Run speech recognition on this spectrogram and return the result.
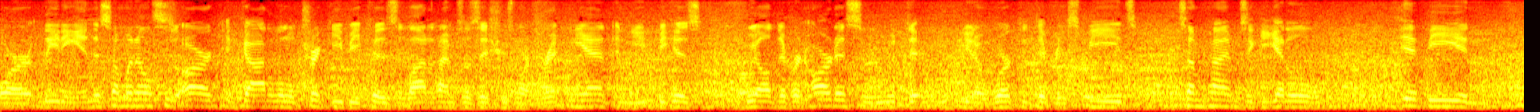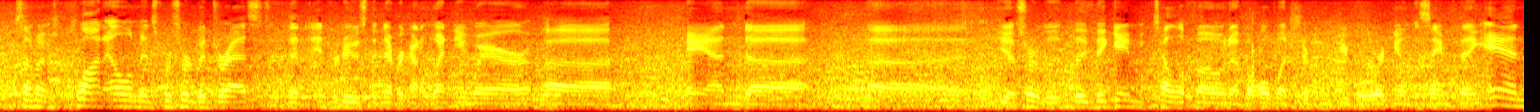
or leading into someone else's arc, it got a little tricky because a lot of times those issues weren't written yet, and you, because we all different artists and we would, you know worked at different speeds, sometimes it could get a little iffy and. Sometimes plot elements were sort of addressed that introduced that never kind of went anywhere, uh, and uh, uh, you know, sort of the, the game of telephone of a whole bunch of different people working on the same thing. And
